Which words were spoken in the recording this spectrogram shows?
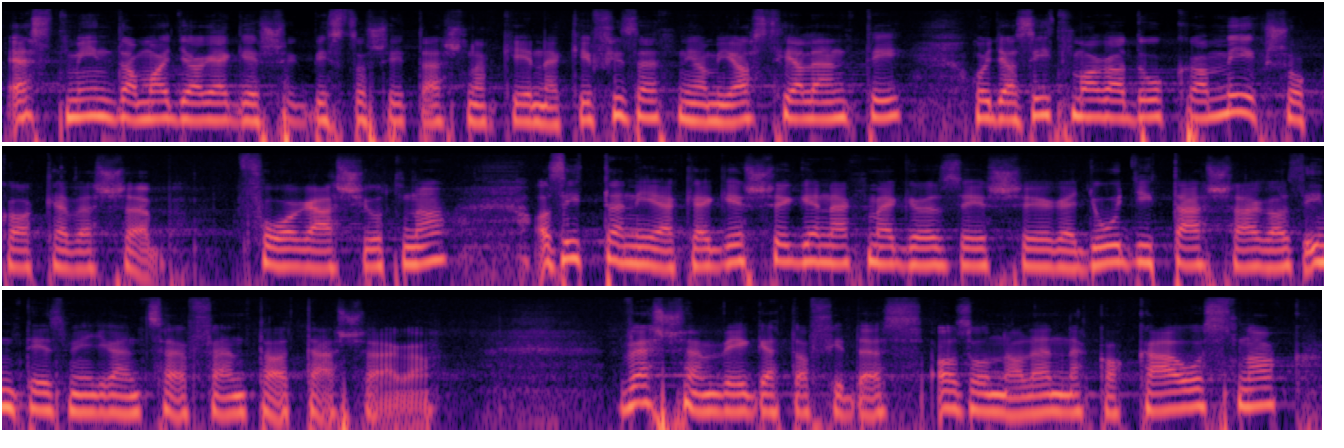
ezt mind a magyar egészségbiztosításnak kéne kifizetni, ami azt jelenti, hogy az itt maradókra még sokkal kevesebb forrás jutna az itteniek egészségének megőrzésére, gyógyítására, az intézményrendszer fenntartására. Vessen véget a Fidesz azonnal ennek a káosznak,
